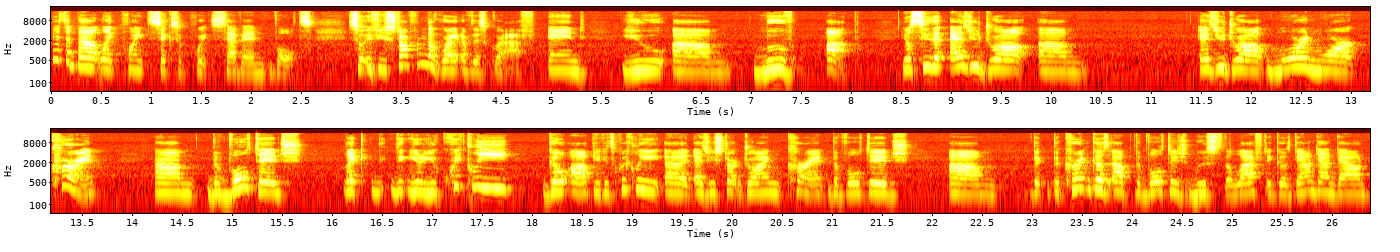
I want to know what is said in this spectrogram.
it's about like 0.6 or 0.7 volts. So if you start from the right of this graph and you um, move up, you'll see that as you draw um, as you draw more and more current, um, the voltage, like you know, you quickly go up. You can quickly uh, as you start drawing current, the voltage, um, the the current goes up. The voltage moves to the left. It goes down, down, down,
